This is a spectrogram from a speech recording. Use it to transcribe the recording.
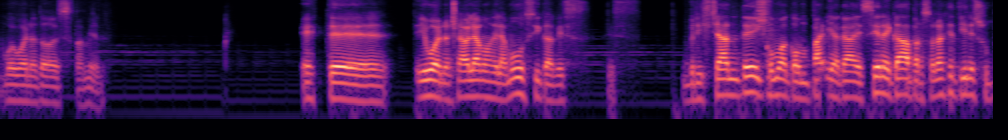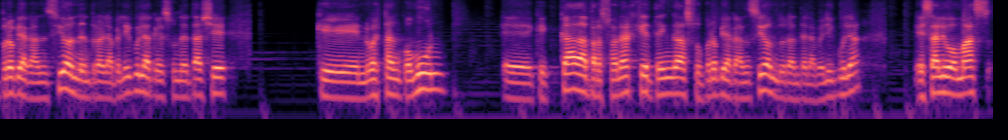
muy bueno todo eso también. Este, y bueno, ya hablamos de la música, que es brillante y cómo acompaña cada escena y cada personaje tiene su propia canción dentro de la película, que es un detalle que no es tan común, eh, que cada personaje tenga su propia canción durante la película. Es algo más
